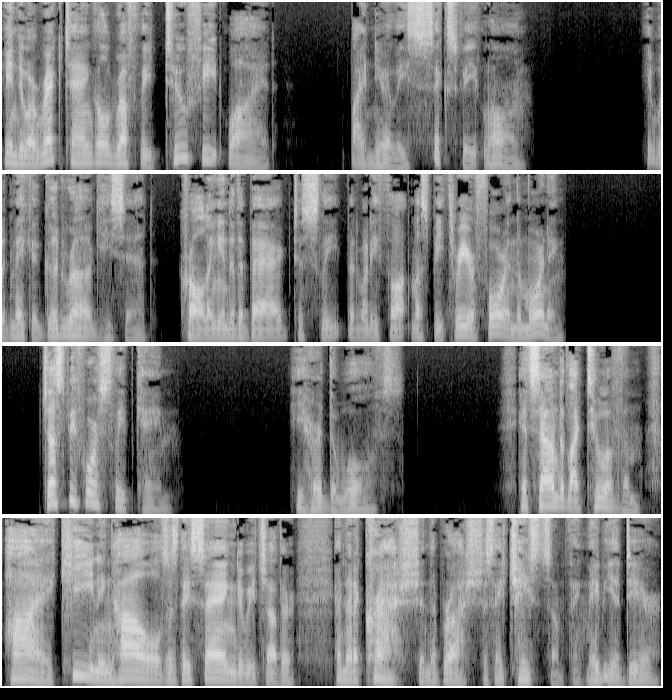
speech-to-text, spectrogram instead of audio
into a rectangle roughly two feet wide by nearly six feet long. It would make a good rug, he said, crawling into the bag to sleep at what he thought must be three or four in the morning. Just before sleep came, he heard the wolves. It sounded like two of them, high, keening howls as they sang to each other, and then a crash in the brush as they chased something, maybe a deer.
